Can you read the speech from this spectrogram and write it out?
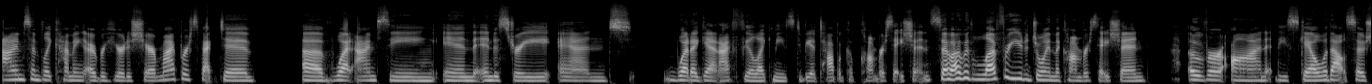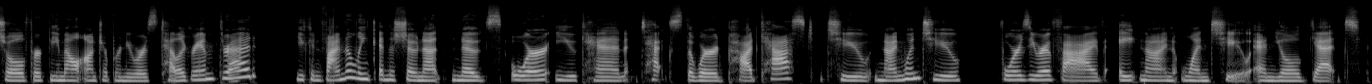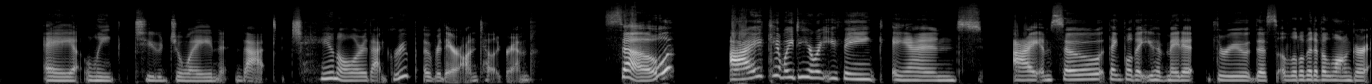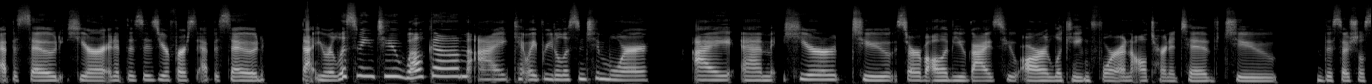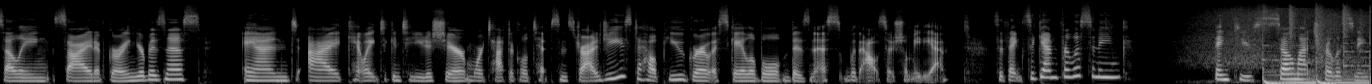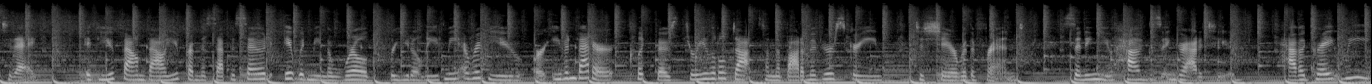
I'm simply coming over here to share my perspective of what i'm seeing in the industry and what again i feel like needs to be a topic of conversation. So i would love for you to join the conversation over on the scale without social for female entrepreneurs telegram thread you can find the link in the show notes, or you can text the word podcast to 912 405 8912, and you'll get a link to join that channel or that group over there on Telegram. So I can't wait to hear what you think. And I am so thankful that you have made it through this a little bit of a longer episode here. And if this is your first episode, that you're listening to, welcome. I can't wait for you to listen to more. I am here to serve all of you guys who are looking for an alternative to the social selling side of growing your business. And I can't wait to continue to share more tactical tips and strategies to help you grow a scalable business without social media. So, thanks again for listening. Thank you so much for listening today. If you found value from this episode, it would mean the world for you to leave me a review, or even better, click those three little dots on the bottom of your screen to share with a friend. Sending you hugs and gratitude. Have a great week.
